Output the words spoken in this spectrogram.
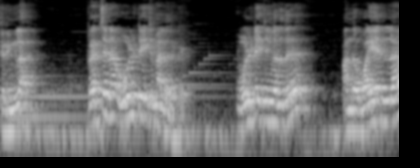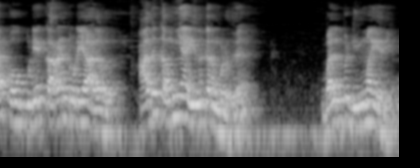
சரிங்களா? பிரச்சனை வோல்டேஜ் மேல இருக்கு. வோல்டேஜுங்கிறது அந்த ஒயர்ல போகக்கூடிய கரண்டுடைய அளவு. அது கம்மியாக இருக்கிற பொழுது பல்பு டிம்மாக எரியும்.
